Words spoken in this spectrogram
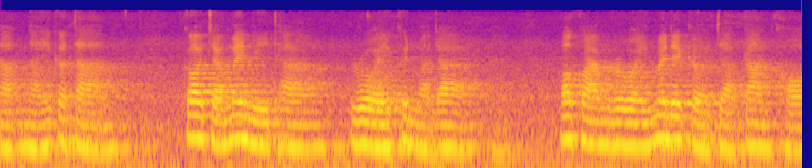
นาดไหนก็ตาม ก็จะไม่มีทางรวยขึ้นมาได้ เพราะความรวยไม่ได้เกิดจากการขอ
